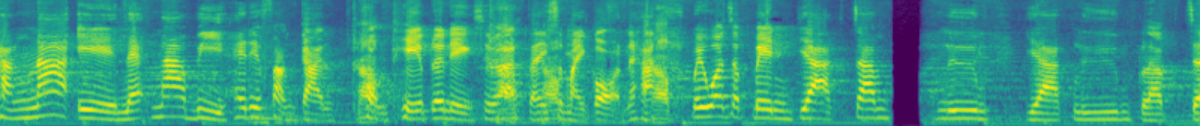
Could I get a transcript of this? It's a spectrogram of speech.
ทั้งหน้า A และหน้า B ให้ได้ฟังกันครับของเทปนั่นเองใช่ไหมครับในสมัยก่อนนะคะ ครับ ไม่ว่าจะเป็นอยากจำลืม อยากลืมกลับจ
